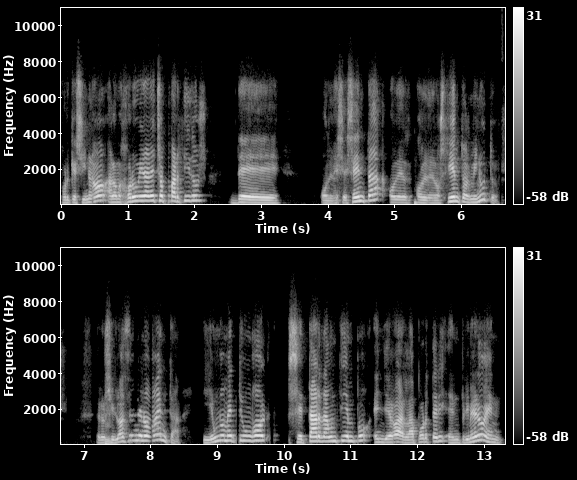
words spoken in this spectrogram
Porque si no, a lo mejor hubieran hecho partidos de o de 60 o de, o de 200 minutos. Pero si Mm. lo hacen de 90 y uno mete un gol, se tarda un tiempo en llevar la portería, en primero en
